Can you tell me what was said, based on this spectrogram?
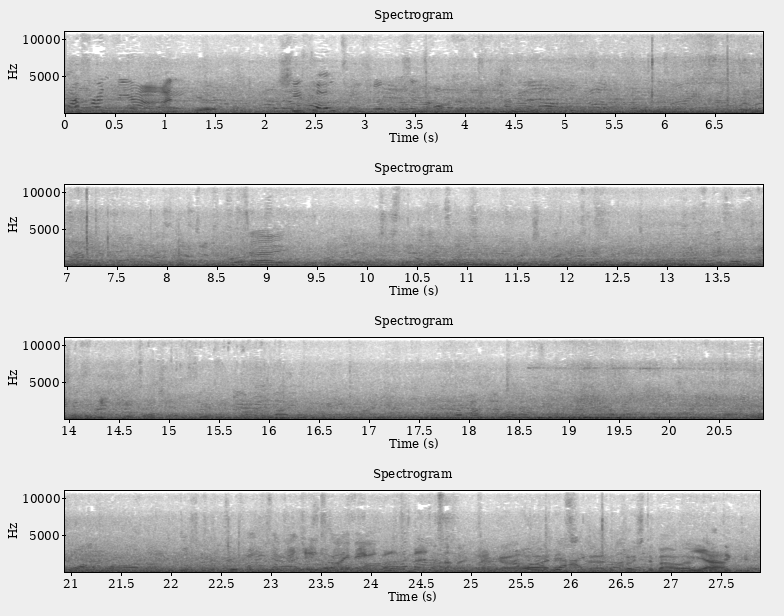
my friend Bian? Yeah. She's got OT. She lives in her Oh, I did see the, the post about um, yeah. addicted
